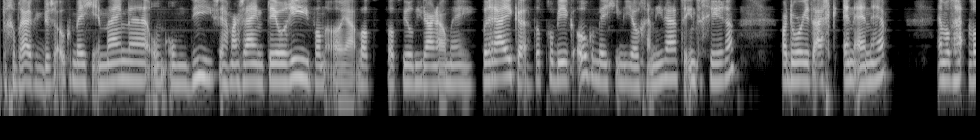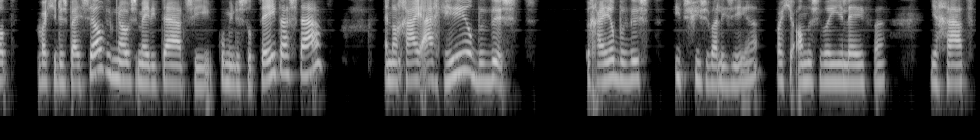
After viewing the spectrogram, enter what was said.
gebruik ik dus ook een beetje in mijn, eh, om, om die, zeg maar, zijn theorie van, oh ja, wat, wat wil die daar nou mee bereiken? Dat probeer ik ook een beetje in de yoga nidra te integreren. Waardoor je het eigenlijk en-en hebt. En wat, wat, wat je dus bij zelfhypnose meditatie, kom je dus tot theta staat. En dan ga je eigenlijk heel bewust, ga je heel bewust iets visualiseren. Wat je anders wil in je leven. Je gaat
